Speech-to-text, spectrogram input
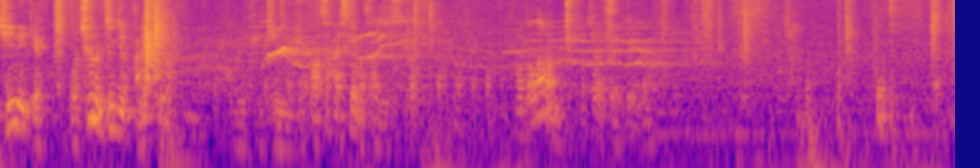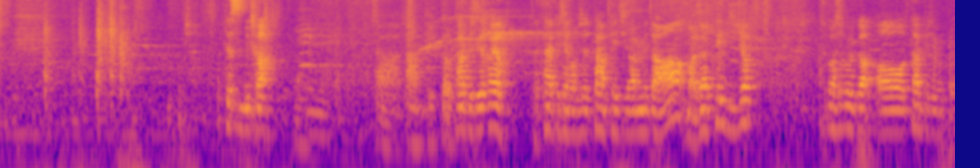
지인님께 5천 원 증정 안 했고요. 우리 지인님 좀 가서 아이스크림 사주셨어요. 아, 떠나면 제가 줘야 돼요. 자, 됐습니까? 자, 다음 페이지 또 다음 페이지 가요. 자, 다음 페이지 가보세요. 다음 페이지 갑니다. 마지막 페이지죠? 가서 보니까 어, 다음 페이지 볼까?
